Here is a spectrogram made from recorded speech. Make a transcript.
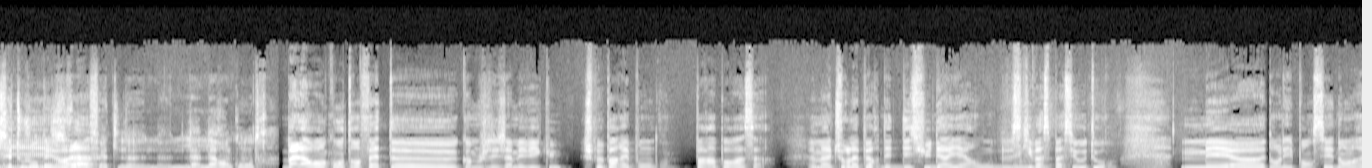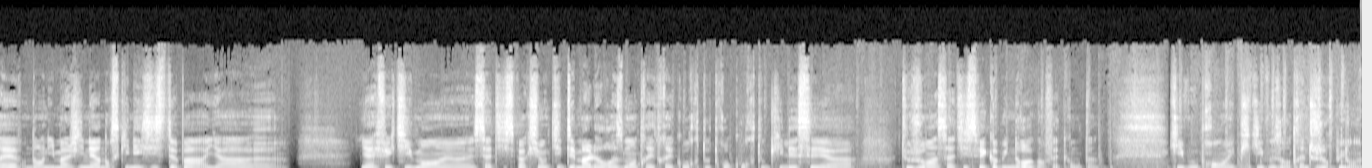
C'est toujours décevant, voilà. en fait, la, la- la- la rencontre. Bah la rencontre, en fait, euh, comme je l'ai jamais vécu, je peux pas répondre par rapport à ça. On a toujours la peur d'être déçu derrière ou de ce qui Mhm. va se passer autour. Mais euh, dans les pensées, dans le rêve, dans l'imaginaire, dans ce qui n'existe pas, il y a, euh, il y a effectivement euh, une satisfaction qui était malheureusement très très courte ou trop courte ou qui laissait euh, toujours insatisfait, comme une drogue en fait compte, hein, qui vous prend et puis qui vous entraîne toujours plus loin.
